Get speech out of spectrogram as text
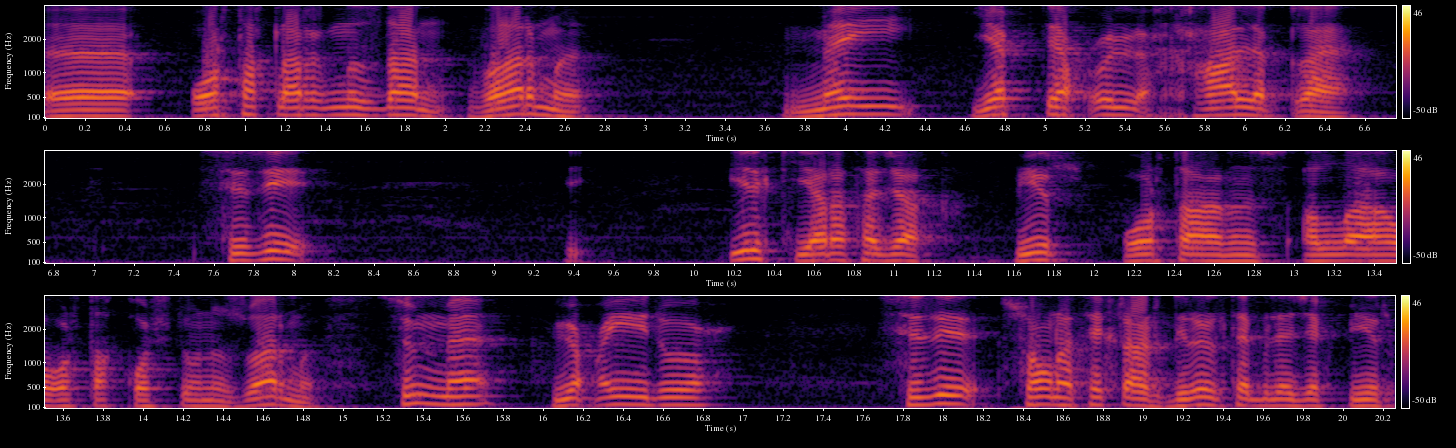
E, ortaklarınızdan var mı? Mey yebte'ul halqa. Sizi ilk yaratacak bir ortağınız, Allah'a ortak koştuğunuz var mı? Sümme yu'iduh sizi sonra tekrar diriltebilecek bir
